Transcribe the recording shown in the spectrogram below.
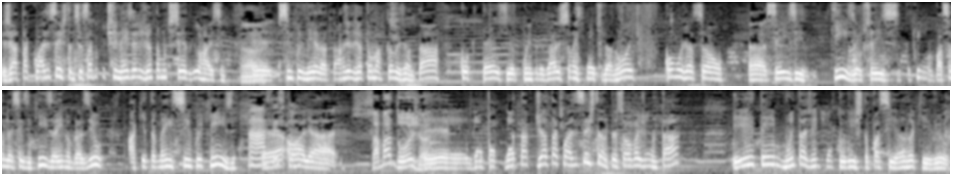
já está quase sextando. Você sabe que o chinês ele janta muito cedo, viu, Heisen? Ah. É, cinco e meia da tarde eles já estão marcando jantar, coquetéis com empresários são às sete da noite. Como já são uh, seis e quinze ou seis, passando das seis e quinze aí no Brasil, aqui também 5 e 15. Ah, é, Olha, Sabadou já. É, já, tá, já, tá, já tá quase sextando. O pessoal vai jantar e tem muita gente já turista passeando aqui, viu?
